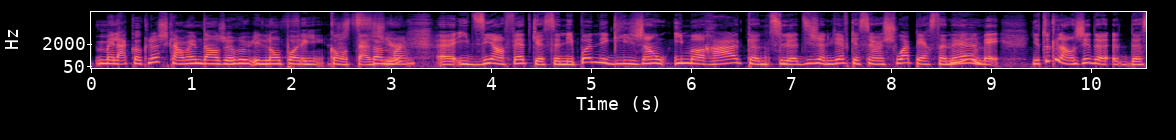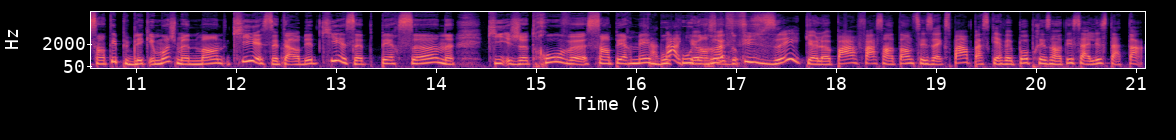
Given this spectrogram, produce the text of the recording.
Mais la coqueluche, c'est quand même dangereux. Ils l'ont pogné. Contagieux. Euh, il dit en fait que ce n'est pas négligent ou immoral, comme tu l'as dit Geneviève, que c'est un choix personnel, Mm. mais il y a tout l'enjeu de, de santé publique. Et moi, je me demande qui est cet arbitre, qui est cette personne qui, je trouve, s'en permet Attends, beaucoup qui a dans ce que le père fasse entendre ses experts parce qu'il avait pas présenté sa liste à temps?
